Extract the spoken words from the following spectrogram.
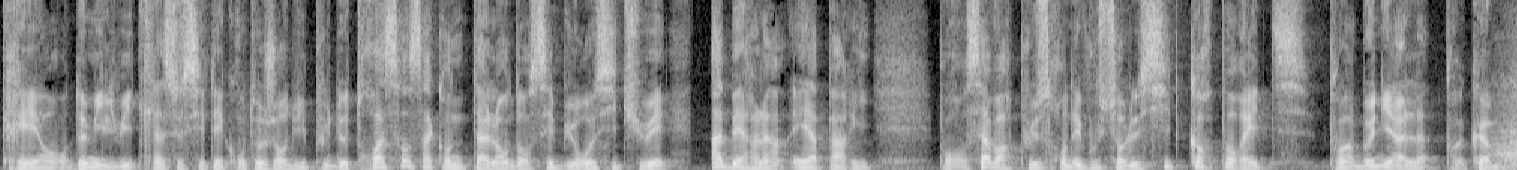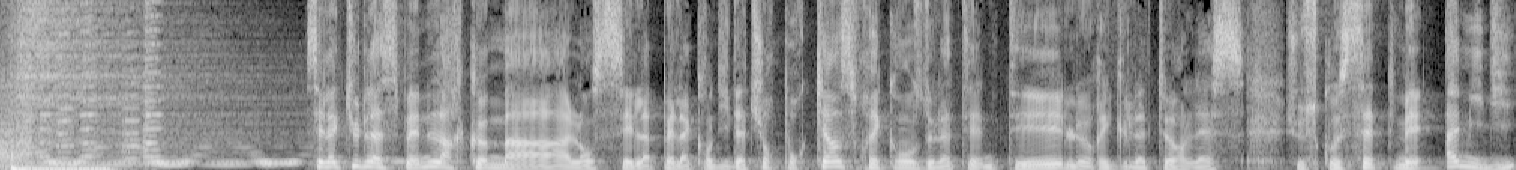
Créée en 2008, la société compte aujourd'hui plus de 350 talents dans ses bureaux situés à Berlin et à Paris. Pour en savoir plus, rendez-vous sur le site corporate.bonial.com. C'est l'actu de la semaine. L'ARCOM a lancé l'appel à candidature pour 15 fréquences de la TNT. Le régulateur laisse jusqu'au 7 mai à midi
